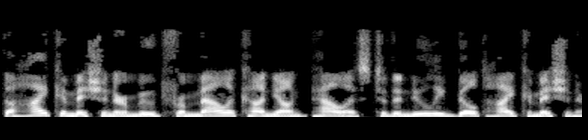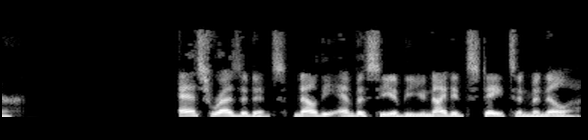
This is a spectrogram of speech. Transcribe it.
The High Commissioner moved from Malacañang Palace to the newly built High Commissioner's residence, now the Embassy of the United States in Manila.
